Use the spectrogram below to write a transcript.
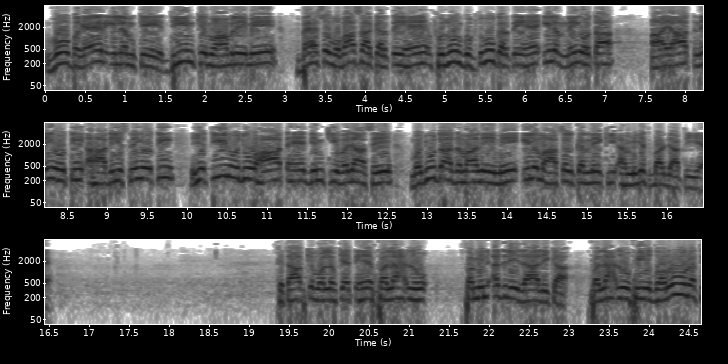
وہ بغیر علم کے، دین کے معاملے میں بحث و مباحثہ کرتے ہیں، فضول گفتگو کرتے ہیں، علم نہیں ہوتا، آیات نہیں ہوتی، احادیث نہیں ہوتی، یہ تین وجوہات ہیں جن کی وجہ سے موجودہ زمانے میں علم حاصل کرنے کی اہمیت بڑھ جاتی ہے۔ کتاب کے مولف کہتے ہیں فلاح فمن ادلی ذالکا فنحن في ضرورة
